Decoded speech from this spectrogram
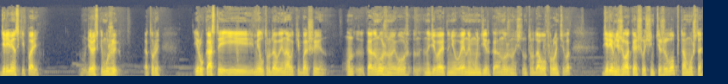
деревенский парень, деревенский мужик, который и рукастый, и имел трудовые навыки большие. Он, когда нужно, его надевают на него военный мундир, когда нужно, значит, он на трудовом фронте. Вот деревня жила, конечно, очень тяжело, потому что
